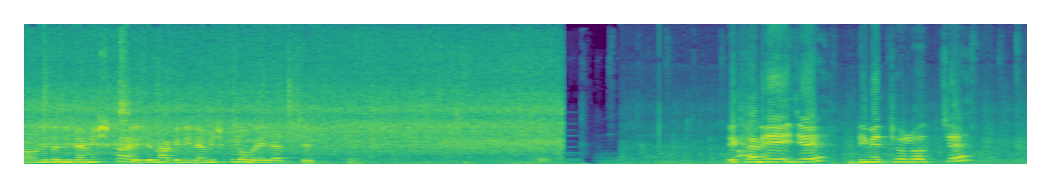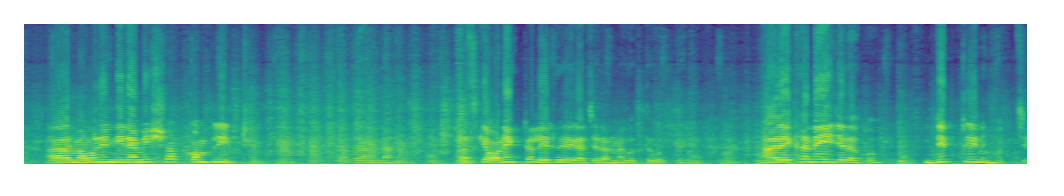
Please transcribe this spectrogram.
মামনি তো নিরামিষ খায়, এই জন্য আগে নিরামিষগুলো হয়ে যাচ্ছে। এখানে এই যে ডিমের ঝোল হচ্ছে। আর মামনির নিরামিষ সব কমপ্লিট রান্না। আজকে অনেকটা লেট হয়ে গেছে রান্না করতে করতে। আর এখানে এই যে দেখো ডিপ ক্লিনিং হচ্ছে।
